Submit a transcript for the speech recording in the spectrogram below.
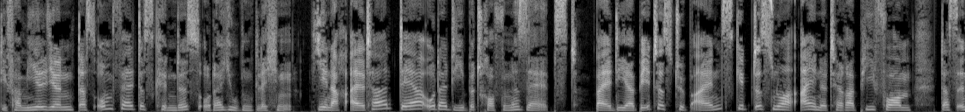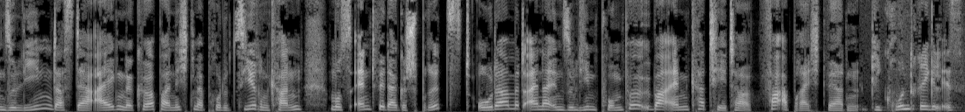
Die Familien, das Umfeld des Kindes oder Jugendlichen. Je nach Alter der oder die Betroffene selbst. Bei Diabetes Typ 1 gibt es nur eine Therapieform. Das Insulin, das der eigene Körper nicht mehr produzieren kann, muss entweder gespritzt oder mit einer Insulinpumpe über einen Katheter verabreicht werden. Die Grundregel ist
